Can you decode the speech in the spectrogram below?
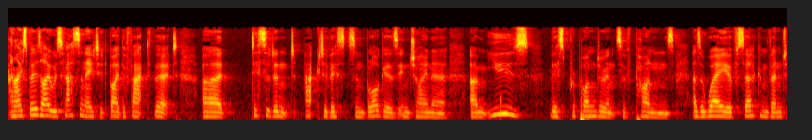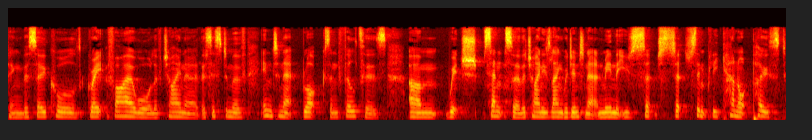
and I suppose I was fascinated by the fact that uh, dissident activists and bloggers in China um, use this preponderance of puns as a way of circumventing the so called Great Firewall of China, the system of internet blocks and filters um, which censor the Chinese language internet and mean that you simply cannot post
